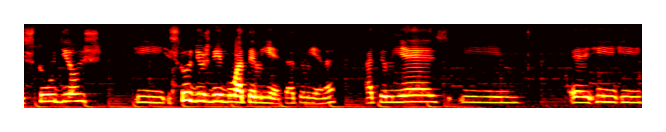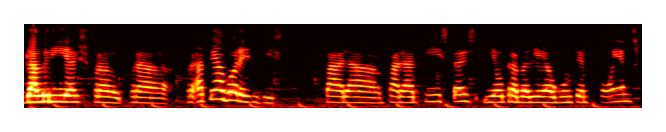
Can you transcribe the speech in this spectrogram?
estúdios e estúdios digo ateliê, ateliê, né? Ateliês e, é, e, e galerias para até agora existe para, para artistas e eu trabalhei algum tempo com eles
